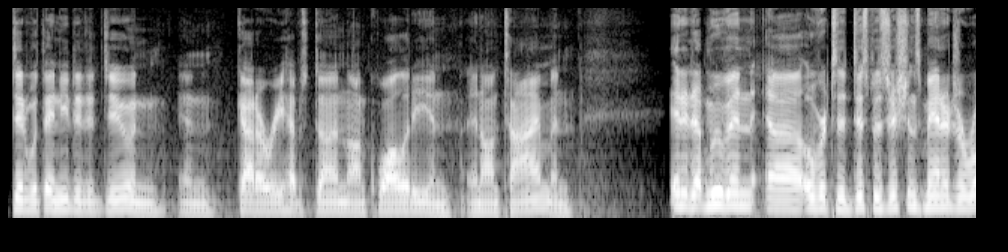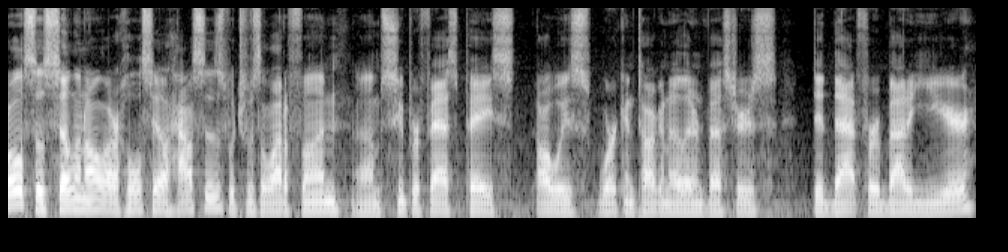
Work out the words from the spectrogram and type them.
did what they needed to do and, and got our rehabs done on quality and, and on time and ended up moving uh, over to dispositions manager role so selling all our wholesale houses which was a lot of fun um, super fast paced always working talking to other investors did that for about a year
